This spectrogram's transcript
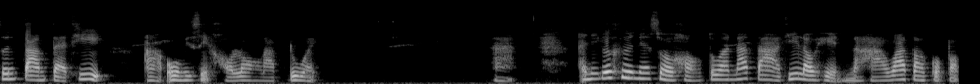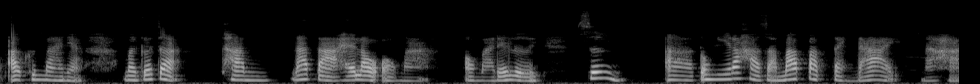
ซึ่งตามแต่ที่โอมิเซเขารองรับด้วยอ่อันนี้ก็คือในส่วนของตัวหน้าตาที่เราเห็นนะคะ ว่าตอนกดป๊อปอัพขึ้นมาเนี่ย มันก็จะทำหน้าตาให้เราออกมาออกมาได้เลย ซึ่งตรงนี้นะคะสามารถปรับแต่งได้นะคะ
